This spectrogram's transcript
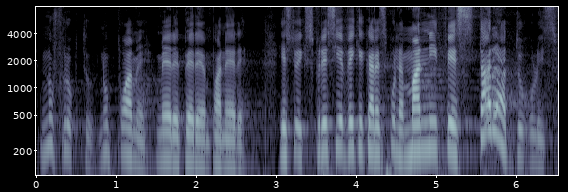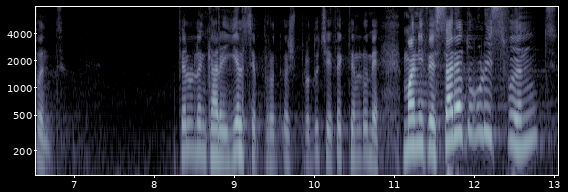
Nu fructul, nu poame, mere, pere în panere. Este o expresie veche care spune manifestarea Duhului Sfânt. Felul în care El se, își produce efect în lume. Manifestarea Duhului Sfânt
